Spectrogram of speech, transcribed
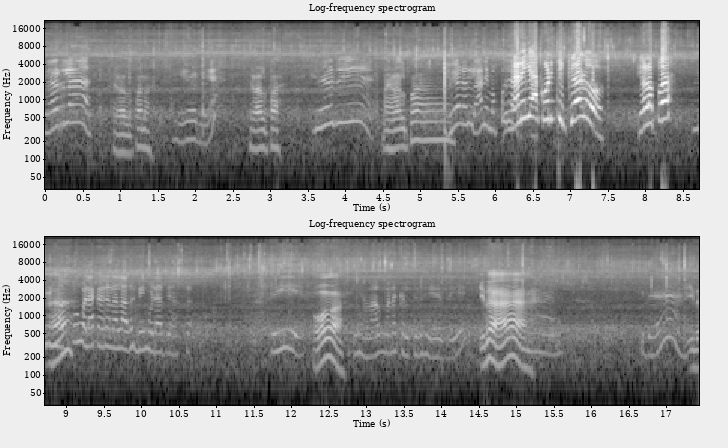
ಹೇಳ್ರಲ್ಲ ಹೇಳಲ್ಪನ ಹೇಳ್ರಿ. ಹೇಳಲ್ಪ. ಹೇಳ್ರಿ ನಾ ಹೇಳಲ್ಪ ಹೇಳಲ್ಲ ನಿಮ್ಮ ಅಪ್ಪ ನನಗೆ ಯಾಕೆ ಕೊಡ್ತಿ ಕೇಳು. ಹೇಳಪ್ಪ. ಅಪ್ಪ ಹೊಡ್ಯಾಕಾಗಲ್ಲ ಅದಕ್ಕೆ ಹಿಂಗೆ ಹೊಡ್ಯಾತಿ ಅಷ್ಟ ರೀ ಓ. ಯಾವಾಗ ಮಾಡಕ್ ಕಲ್ತಿದ್ರಿ ಹೇಳ್ರಿ. ಇದ? ಇದೆ? ಇದ?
